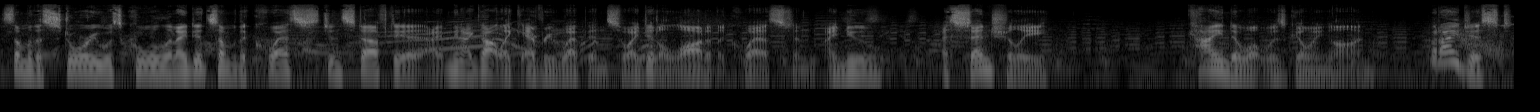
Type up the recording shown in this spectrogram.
some of the story was cool, and I did some of the quests and stuff. To I mean, I got like every weapon, so I did a lot of the quests, and I knew essentially kind of what was going on. But I just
